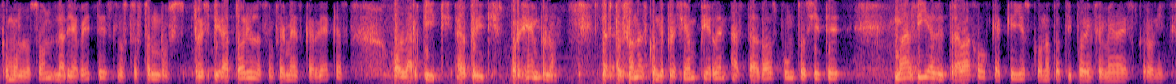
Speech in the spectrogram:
como lo son la diabetes, los trastornos respiratorios, las enfermedades cardíacas o la artritis. Por ejemplo, las personas con depresión pierden hasta 2.7 más días de trabajo que aquellos con otro tipo de enfermedades crónicas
